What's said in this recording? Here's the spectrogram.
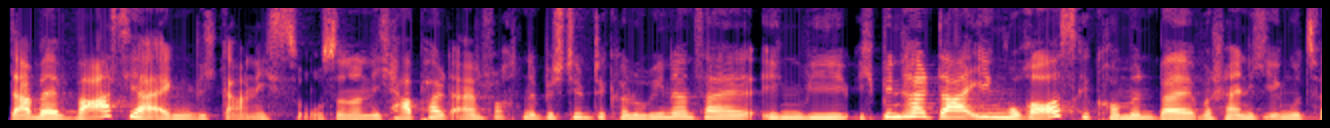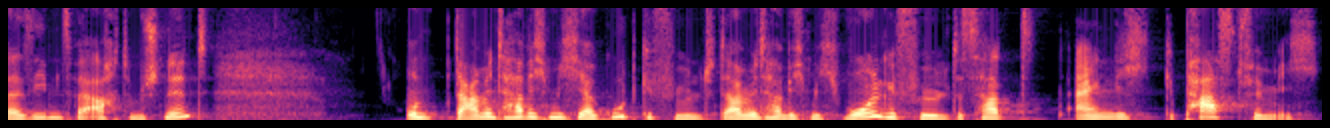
Dabei war es ja eigentlich gar nicht so, sondern ich habe halt einfach eine bestimmte Kalorienanzahl irgendwie, ich bin halt da irgendwo rausgekommen, bei wahrscheinlich irgendwo 2,7, 2,8 im Schnitt und damit habe ich mich ja gut gefühlt. Damit habe ich mich wohl gefühlt. Das hat eigentlich gepasst für mich.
